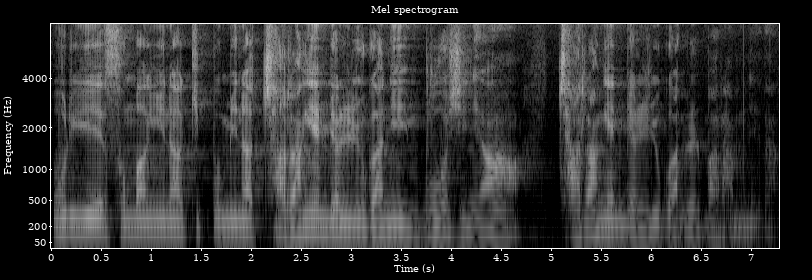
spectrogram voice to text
우리의 소망이나 기쁨이나 자랑의 멸류관이 무엇이냐? 자랑의 멸류관을 말합니다.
